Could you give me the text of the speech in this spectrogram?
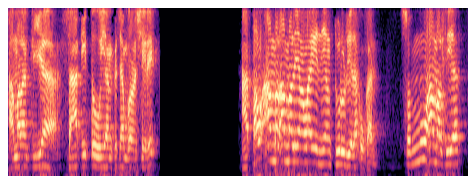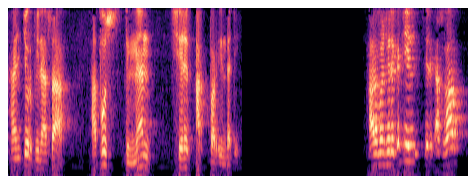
amalan dia saat itu yang kecampuran syirik atau amal-amal yang lain yang dulu dia lakukan. Semua amal dia hancur binasa, hapus dengan syirik akbar ini tadi. Adapun syirik kecil, syirik asghar,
